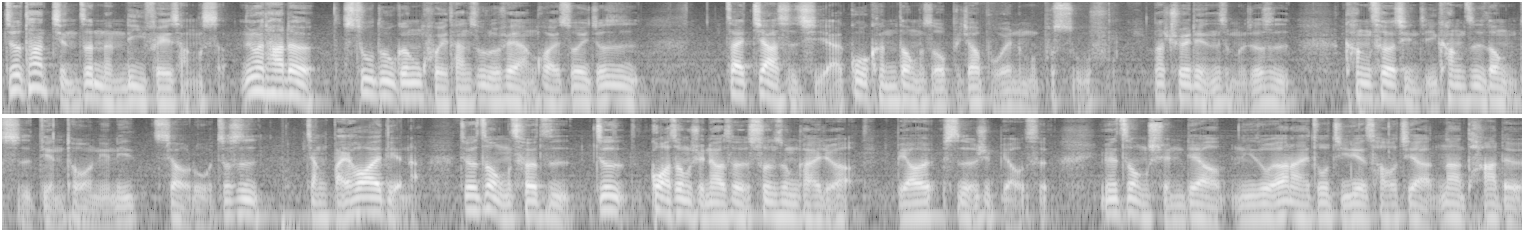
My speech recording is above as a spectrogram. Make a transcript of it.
就是它减震能力非常少，因为它的速度跟回弹速度非常快，所以就是。在驾驶起来过坑洞的时候，比较不会那么不舒服。那缺点是什么？就是抗侧倾及抗制动时点头能力较弱。就是讲白话一点啦，就是这种车子就是挂这种悬吊车顺顺开就好，不要适合去飙车。因为这种悬吊，你如果要拿来做激烈超价，那它的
